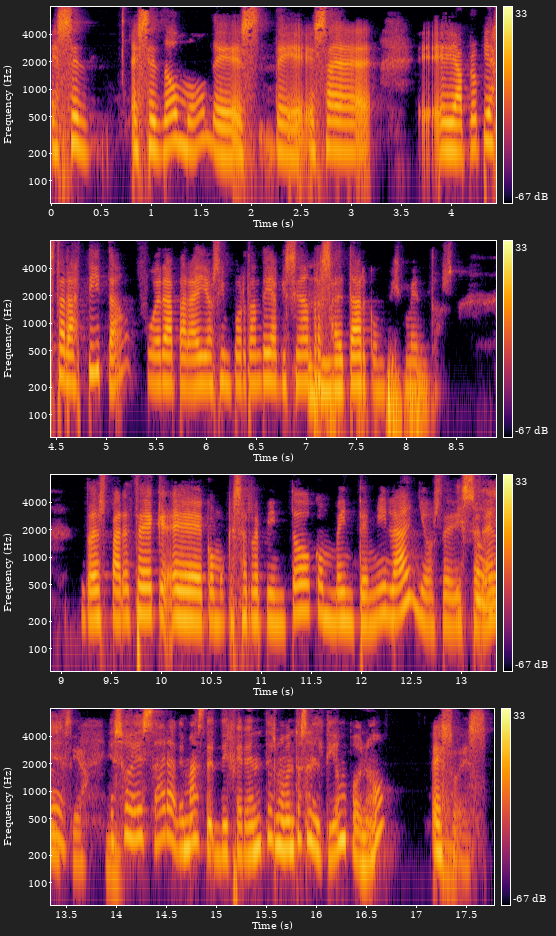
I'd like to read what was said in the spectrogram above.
ese, ese domo de, de esa eh, la propia estalactita fuera para ellos importante y la quisieran resaltar con pigmentos. Entonces parece que eh, como que se repintó con 20.000 años de diferencia. Eso es, Sara, además de diferentes momentos en el tiempo, ¿no? Eso es.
